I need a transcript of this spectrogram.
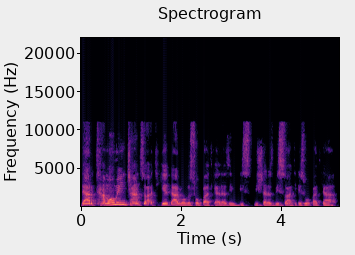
در تمام این چند ساعتی که در واقع صحبت کرد از این بیشتر از 20 ساعتی که صحبت کرد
